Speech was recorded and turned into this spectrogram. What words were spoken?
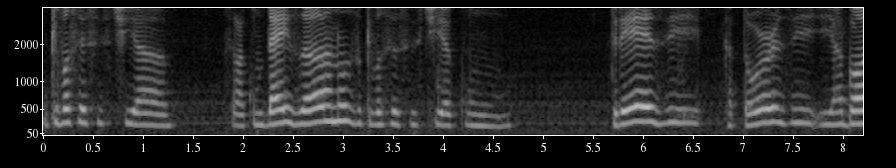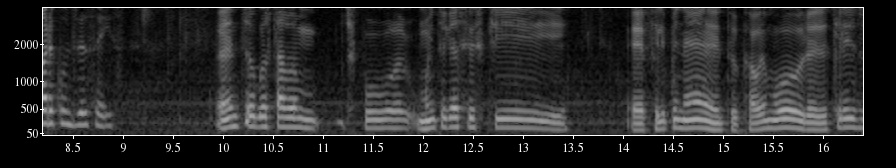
o que você assistia, sei lá, com 10 anos, o que você assistia com 13, 14 e agora com 16? Antes eu gostava, tipo, muito de assistir é, Felipe Neto, Cauê Moura, aqueles,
